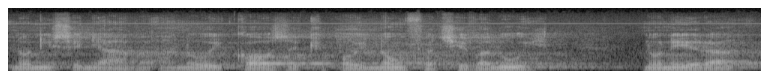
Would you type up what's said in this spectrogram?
non insegnava a noi cose che poi non faceva lui, non era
